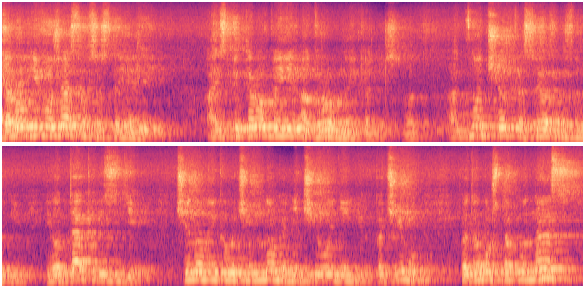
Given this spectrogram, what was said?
Дороги в ужасном состоянии, а инспекторов ГАИ огромное количество. Вот одно четко связано с другим. И вот так везде. Чиновников очень много, ничего не идет. Почему? Потому что у нас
